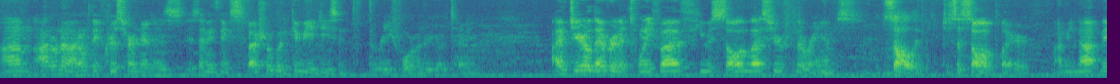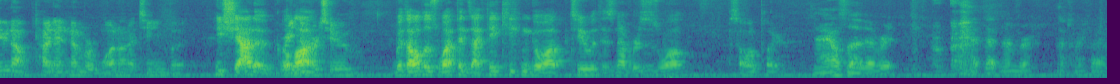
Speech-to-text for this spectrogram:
Um, I don't know. I don't think Chris Herndon is, is anything special, but he can be a decent three, four hundred yard tight end. I have Gerald Everett at twenty five. He was solid last year for the Rams. Solid. Just a solid player. I mean, not maybe not tight end number one on a team, but He shadowed great a lot number two. with all those weapons. I think he can go up too with his numbers as well. Solid player. And I also have Everett at that number, not 25.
